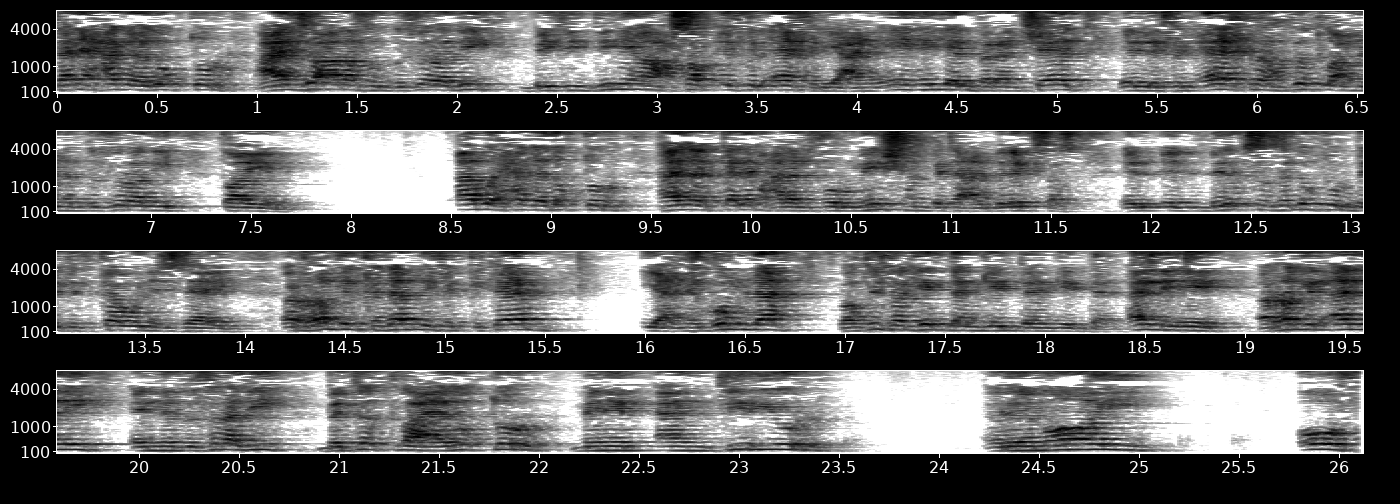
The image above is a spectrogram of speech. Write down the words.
تاني حاجة يا دكتور عايز أعرف الضفيرة دي بتديني أعصاب إيه في الآخر؟ يعني إيه هي ال branch ات اللي في الآخر هتطلع من الضفيرة دي؟ طيب أول حاجة يا دكتور هذا أتكلم على ال formation بتاع ال plexus؟ ال plexus يا دكتور بتتكون إزاي؟ الراجل كتب لي في الكتاب يعني جملة لطيفة جدا جدا جدا. قال لي إيه؟ الراجل قال لي إن الضفيره دي بتطلع يا دكتور من ال anterior rami of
